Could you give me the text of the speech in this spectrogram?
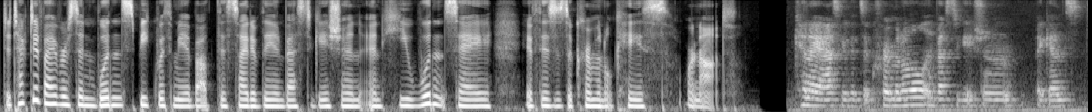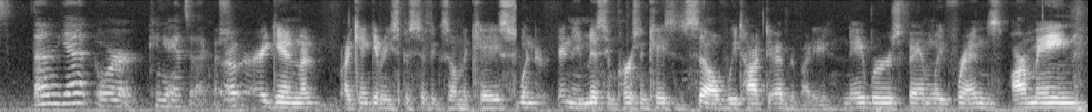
Detective Iverson wouldn't speak with me about this side of the investigation, and he wouldn't say if this is a criminal case or not. Can I ask if it's a criminal investigation against them yet, or can you answer that question? Uh, again, I, I can't give any specifics on the case. When in a missing person case itself, we talk to everybody neighbors, family, friends. Our main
